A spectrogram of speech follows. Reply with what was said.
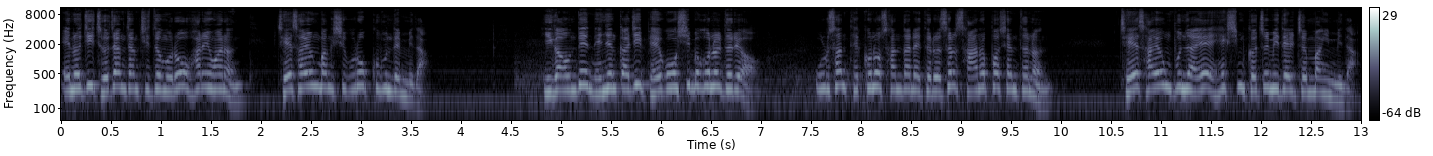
에너지 저장 장치 등으로 활용하는 재사용 방식으로 구분됩니다. 이 가운데 내년까지 150억 원을 들여 울산 테크노 산단에 들어설 산업화 센터는 재사용 분야의 핵심 거점이 될 전망입니다.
